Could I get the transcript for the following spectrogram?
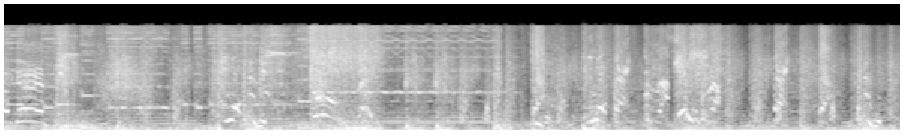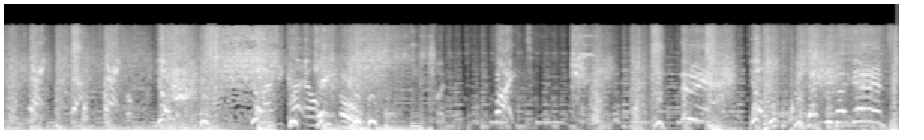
Not again! KO! Fight! That's again!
